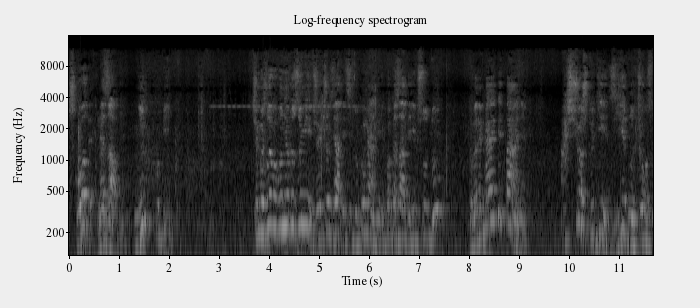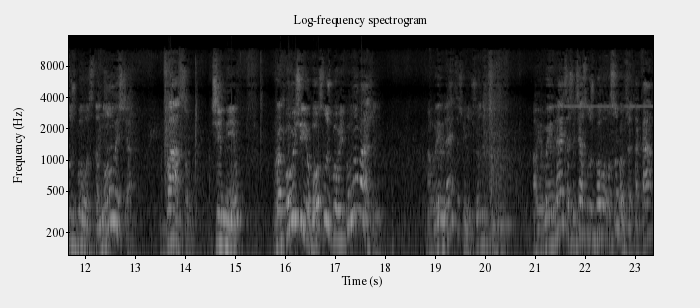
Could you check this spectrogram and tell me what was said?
шкоди не завдано. Ні копійки. Чи можливо вони розуміють, що якщо взяти ці документи і показати їх суду, то виникає питання. А що ж тоді, згідно цього службового становища, Басов чинив, враховуючи його службові повноваження? А виявляється, що нічого не чинив. А виявляється, що ця службова особа вже така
